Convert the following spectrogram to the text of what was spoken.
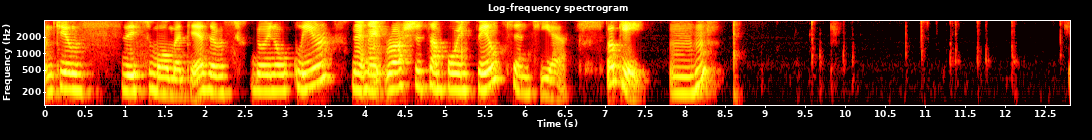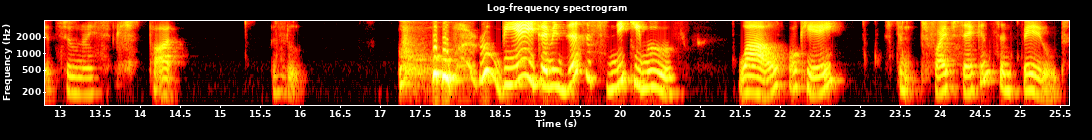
until this moment. Yes, I was going all clear. Then I rushed at some point, failed, and yeah. Okay. Mm-hmm. Get so nice. Rook b8. I mean, that's a sneaky move. Wow. Okay. Spent five seconds and failed.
